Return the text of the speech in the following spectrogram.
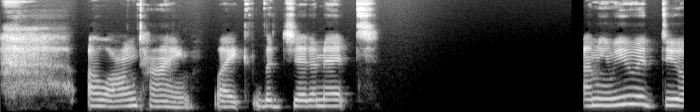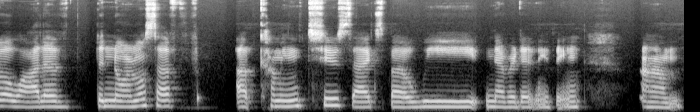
a long time, like legitimate I mean, we would do a lot of the normal stuff upcoming to sex, but we never did anything um,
